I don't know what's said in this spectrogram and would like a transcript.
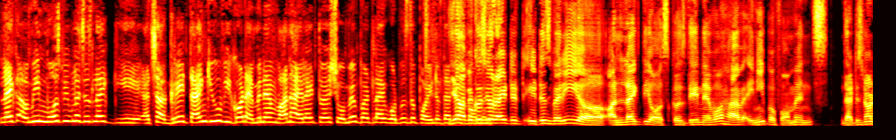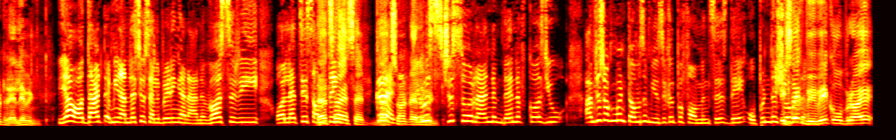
Like I mean, most people are just like, yeah, acha, great, thank you. We got Eminem one highlight to a show, me but like, what was the point of that? yeah because you're right it, it is very uh, unlike the oscars they never have any performance that is not relevant. Yeah, or that I mean, unless you're celebrating an anniversary or let's say something. That's why I said correct. that's not relevant. It was just so random. Then of course you. I'm just talking about in terms of musical performances. They opened the show. It's like Vivek Oberoi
